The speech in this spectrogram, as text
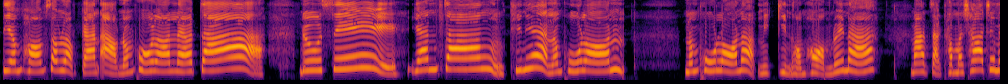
เตรียมพร้อมสำหรับการอาบน้ำพุร้อนแล้วจ้า ดูสิยันจัง ที่เนี่ยน้ำพุร้อน น้ำพุร้อนอะ มีกลิ่นหอมๆด้วยนะ มาจากธรรมชาติใช่ไหม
